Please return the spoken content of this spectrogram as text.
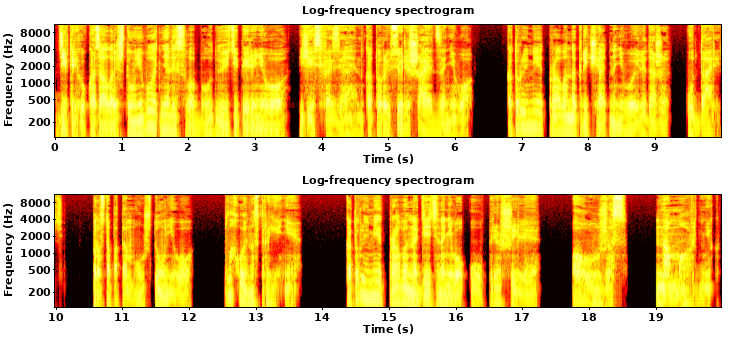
Дитриху казалось, что у него отняли свободу, и теперь у него есть хозяин, который все решает за него, который имеет право накричать на него или даже ударить, просто потому, что у него плохое настроение, который имеет право надеть на него упряжь или, о ужас, намордник,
